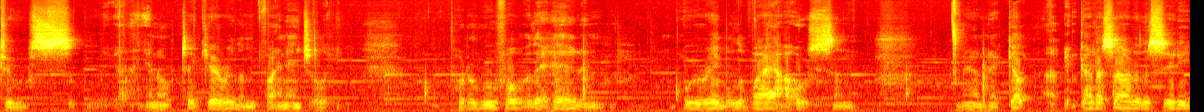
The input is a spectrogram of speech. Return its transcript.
to you know, take care of them financially. Put a roof over their head, and we were able to buy a house, and and it got it got us out of the city,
